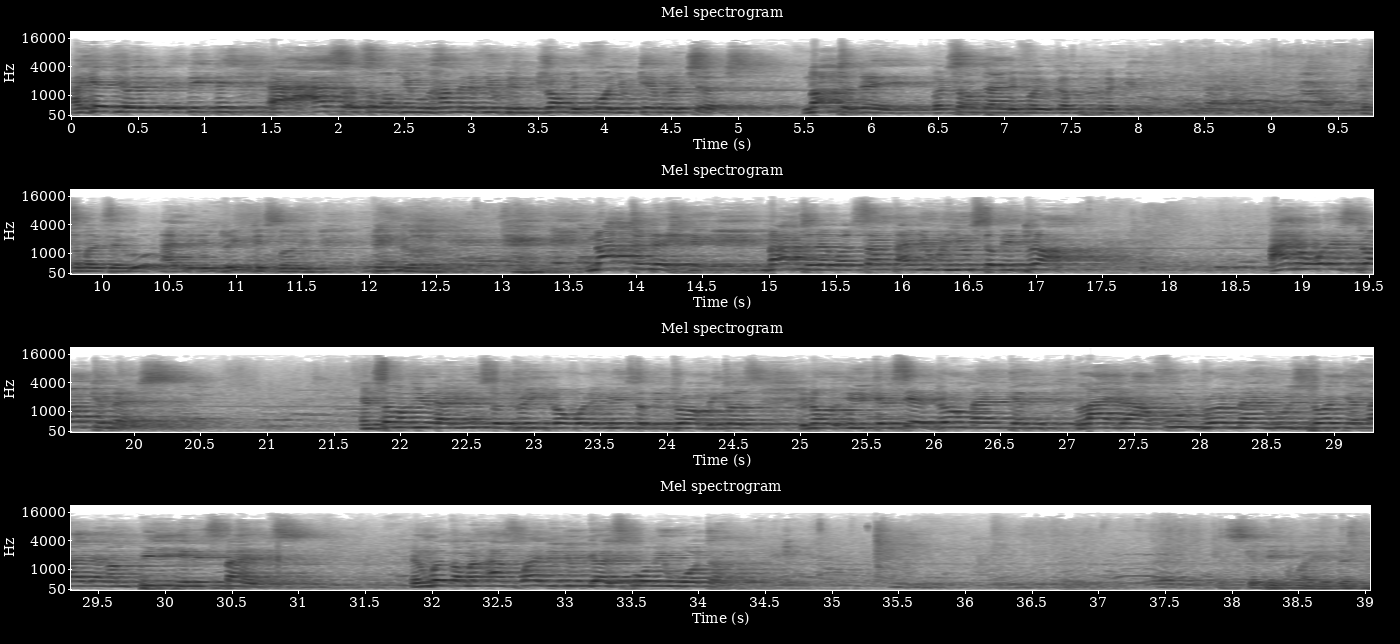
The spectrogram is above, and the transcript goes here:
I gave you a, a big, big uh, I asked some of you, how many of you been drunk before you came to church? Not today, but sometime before you come again. Because somebody say, oh, I didn't drink this morning. Thank God. Not today. Not today, but sometime you will used to be drunk. I know what is drunkenness. And some of you that used to drink know what it means to be drunk because, you know, you can see a drunk man can lie down. Full grown man who's drunk can lie down and pee in his pants. And wake up and ask, why did you guys pour me water? Skipping quiet then.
